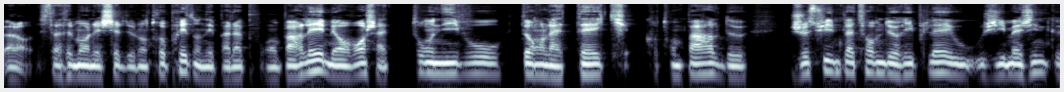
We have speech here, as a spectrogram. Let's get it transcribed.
alors certainement à l'échelle de l'entreprise, on n'est pas là pour en parler, mais en revanche, à ton niveau, dans la tech, quand on parle de je suis une plateforme de replay où j'imagine que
